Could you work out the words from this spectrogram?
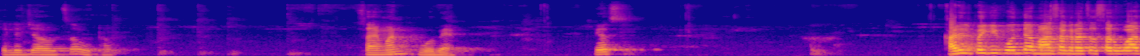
चले जावचा उठाव. सायमन वोबॅ. यस. खालीलपैकी कोणत्या महासागराचा सर्वात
